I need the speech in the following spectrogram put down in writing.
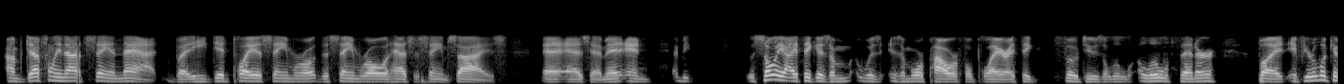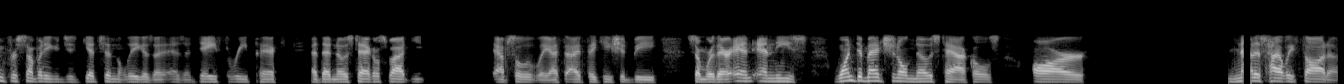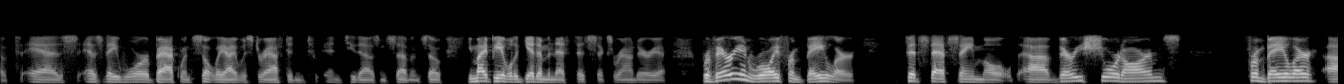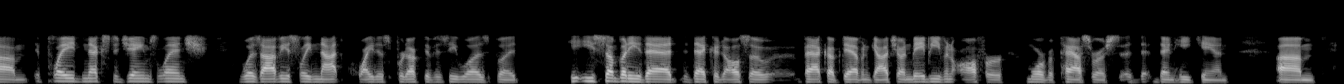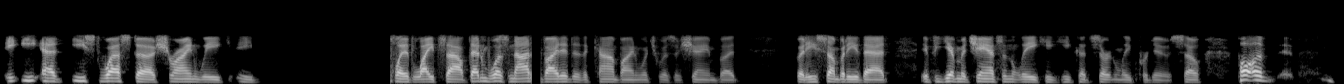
I'm definitely not saying that, but he did play a same role, the same role, and has the same size as him. And, and I mean, Sully, I think is a was is a more powerful player. I think Fotu is a little a little thinner. But if you're looking for somebody who just gets in the league as a as a day three pick at that nose tackle spot, you, absolutely, I, th- I think he should be somewhere there. And and these one dimensional nose tackles are not as highly thought of as as they were back when Soliai was drafted in, in 2007. So you might be able to get him in that fifth, sixth round area. Bravvion Roy from Baylor fits that same mold. Uh, very short arms from Baylor. Um, it played next to James Lynch. Was obviously not quite as productive as he was, but he, he's somebody that that could also back up Davon Godchaux, maybe even offer more of a pass rush than he can. Um, at East West uh, Shrine Week, he played lights out. Then was not invited to the combine, which was a shame. But but he's somebody that if you give him a chance in the league, he he could certainly produce. So Paul, a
